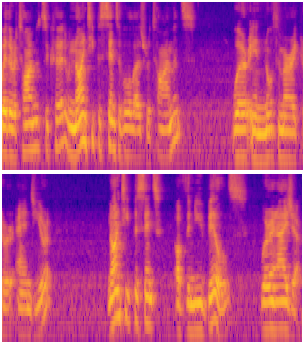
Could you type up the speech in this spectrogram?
where the retirements occurred, 90% of all those retirements were in North America and Europe. 90% of the new builds were in Asia,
